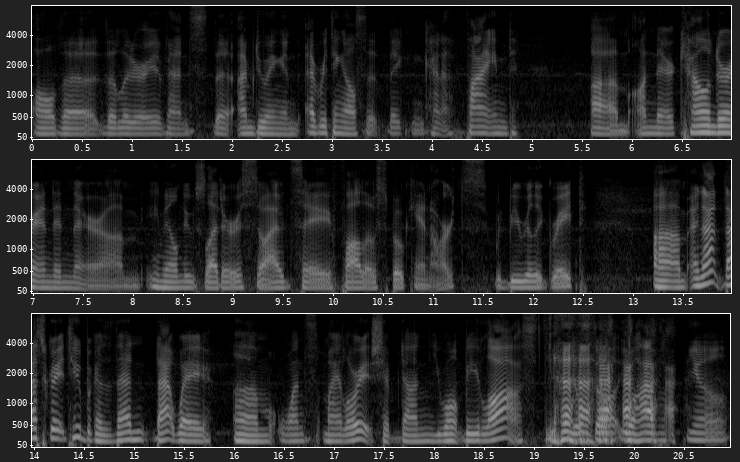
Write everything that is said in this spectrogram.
all the the literary events that i'm doing and everything else that they can kind of find um, on their calendar and in their um, email newsletters. So I would say follow Spokane Arts would be really great. Um, and that that's great too because then that way, um, once my laureateship done, you won't be lost. You'll still you'll have you know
